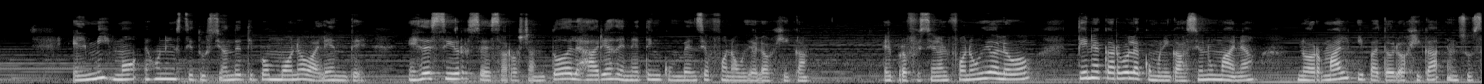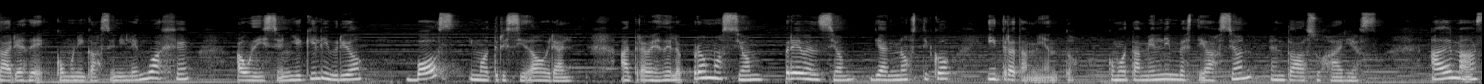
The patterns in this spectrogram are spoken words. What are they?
El mismo es una institución de tipo monovalente, es decir, se desarrollan todas las áreas de neta incumbencia fonoaudiológica. El profesional fonoaudiólogo tiene a cargo la comunicación humana, normal y patológica en sus áreas de comunicación y lenguaje, audición y equilibrio, voz y motricidad oral, a través de la promoción, prevención, diagnóstico y tratamiento, como también la investigación en todas sus áreas. Además,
